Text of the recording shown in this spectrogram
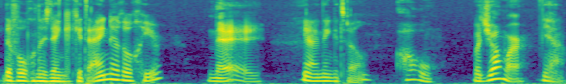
De volgende is denk ik het einde, Rogier. Nee. Ja, ik denk het wel. Oh, wat jammer. Ja.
